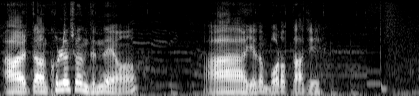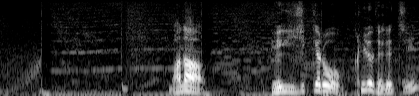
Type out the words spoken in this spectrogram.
아 일단 컬렉션은 됐네요 아 얘는 멀었다 아직 만화 120개로 클리어 되겠지?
